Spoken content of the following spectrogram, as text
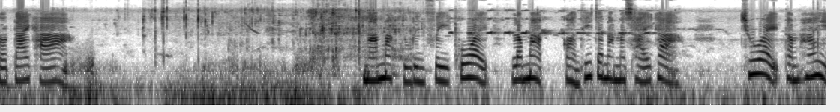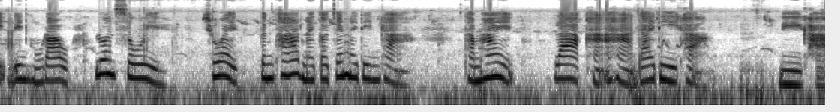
รดได้ค่ะ น้ำหมักจุลินทรีย์กล้วยเราหมักก่อนที่จะนำมาใช้ค่ะ ช่วยทำให้ดินของเราร่วนซุย ช่วยตึงธาตุไนโตรเจนในดินค่ะทำให้ รากหาอาหารได้ดีค่ะ นี่ค่ะ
